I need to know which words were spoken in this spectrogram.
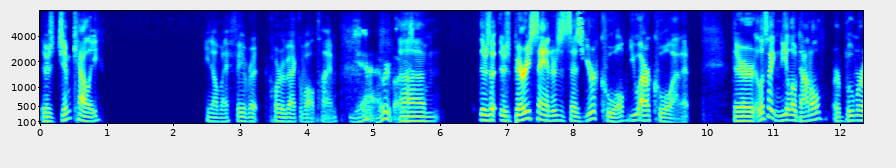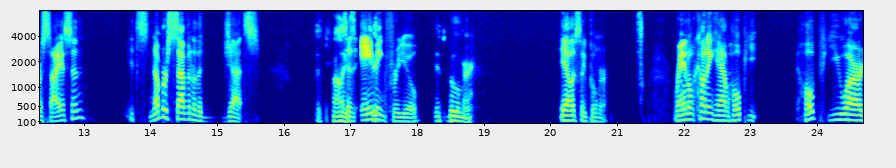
There's Jim Kelly. You know, my favorite quarterback of all time. Yeah, everybody. Um, there's a there's Barry Sanders. It says you're cool. You are cool on it. There, it looks like Neil O'Donnell or Boomer Esiason. It's number seven of the Jets. it's It says aiming for you. it's Boomer. Yeah, it looks like Boomer. Randall Cunningham. Hope you hope you are.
